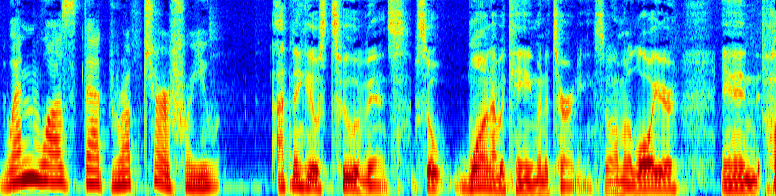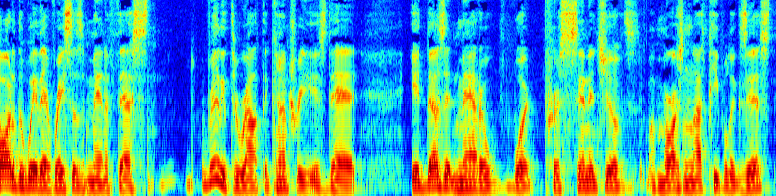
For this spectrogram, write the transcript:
When was that rupture for you? I think it was two events. So one, I became an attorney. So I'm a lawyer, and part of the way that racism manifests really throughout the country is that it doesn't matter what percentage of marginalized people exist.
